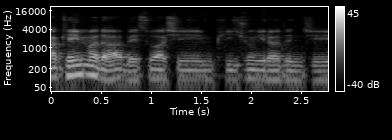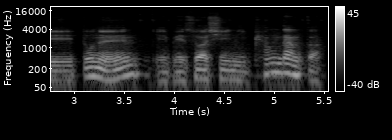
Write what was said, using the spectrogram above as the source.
각 개인마다 매수하신 비중이라든지 또는 예, 매수하신 이 평단가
